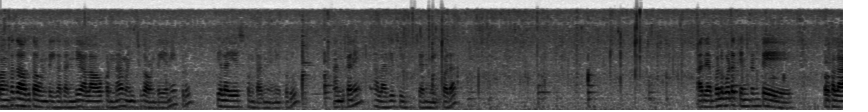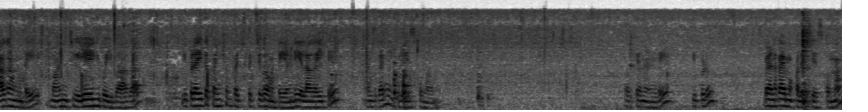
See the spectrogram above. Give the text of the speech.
బంక తాగుతూ ఉంటాయి కదండి. అలా అవ్వకుండా మంచిగా ఉంటాయని ఇప్పుడు ఇలా వేసుకుంటాను నేను ఇప్పుడు. అందుకని అలాగే చూపించాను మీకు కూడా. ఆ రెబ్బలు కూడా తింటుంటే ఒకలాగా ఉంటాయి. మంచిగా ఏగిపోయి బాగా. ఇప్పుడైతే కొంచెం పచ్చి పచ్చిగా ఉంటాయండి ఇలాగైతే. అందుకని ఇప్పుడు వేసుకున్నాను. ఓకేనండి. ఇప్పుడు బెండకాయ ముక్కలు వేసేసుకుందాం.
